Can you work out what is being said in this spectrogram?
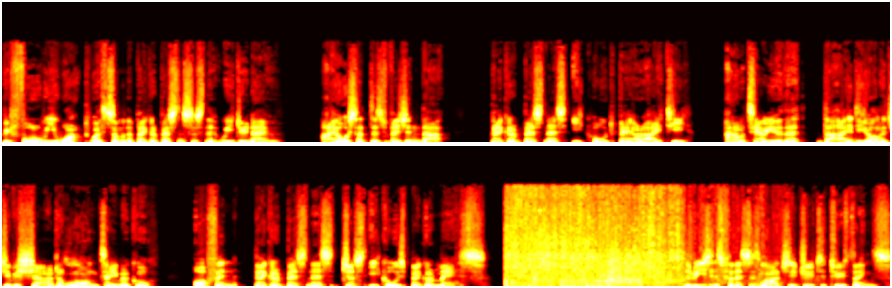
before we worked with some of the bigger businesses that we do now, I always had this vision that bigger business equaled better IT. And I'll tell you that that ideology was shattered a long time ago. Often, bigger business just equals bigger mess. The reasons for this is largely due to two things.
